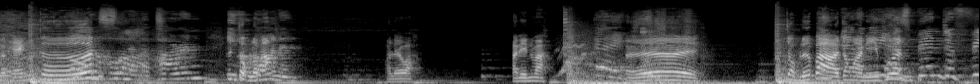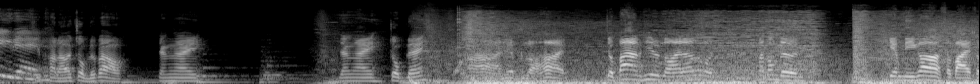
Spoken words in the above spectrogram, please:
กระแทงเกินจบแล้วมั้งเอาเลยวะประเดนวะเอ้ยจบหรือเปล่าจังหวะนี้เพื่อน has been defeated. ผ่านแล้วจบหรือเปล่า ยังไง ยังไงจบเลยอ่าเรียบร้อย จบบ้านเป็นที่เรียบร้อยแล้วทุกคนไม่ต้องเดิน เกมนี้ก็สบายส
